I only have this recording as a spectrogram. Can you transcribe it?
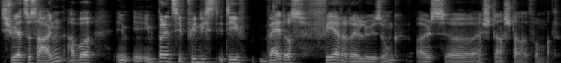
schwer zu sagen, aber im, im Prinzip finde ich die weitaus fairere Lösung als äh, ein Standardformat.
